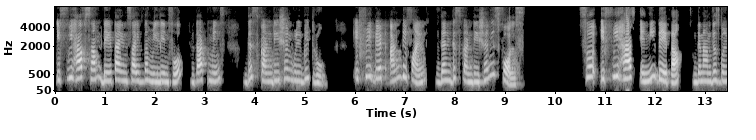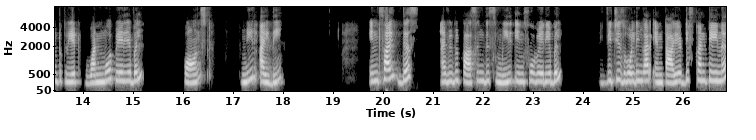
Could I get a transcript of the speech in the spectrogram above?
if we have some data inside the meal info, that means this condition will be true. If we get undefined, then this condition is false. So if we have any data, then I'm just going to create one more variable, const meal ID. Inside this, I will be passing this meal info variable, which is holding our entire div container.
